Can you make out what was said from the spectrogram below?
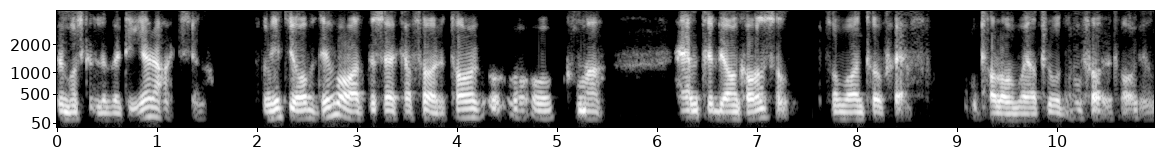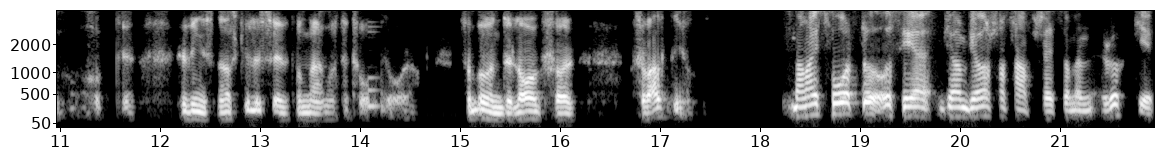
hur man skulle värdera aktierna. Så mitt jobb det var att besöka företag och, och, och komma hem till Björn Karlsson som var en tuff chef och tala om vad jag trodde om företagen och eh, hur vinsterna skulle se ut de närmaste två åren som underlag för förvaltningen. Man har ju svårt att se Björn Björnsson framför sig som en rookie.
